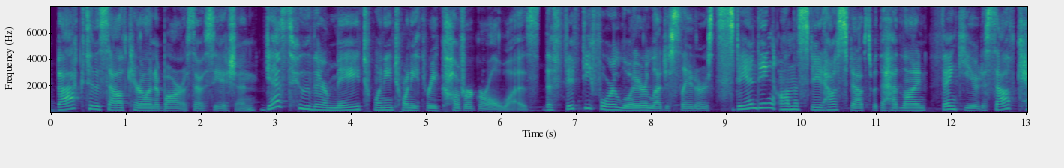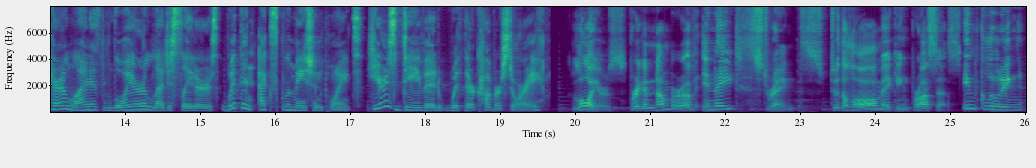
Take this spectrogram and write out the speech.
Back to the South Carolina Bar Association. Guess who their May 2023 cover girl was? The 54 lawyer legislators standing on the State House steps with the headline, Thank you to South Carolina's lawyer legislators, with an exclamation point. Here's David with their cover story. Lawyers bring a number of innate strengths to the lawmaking process, including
